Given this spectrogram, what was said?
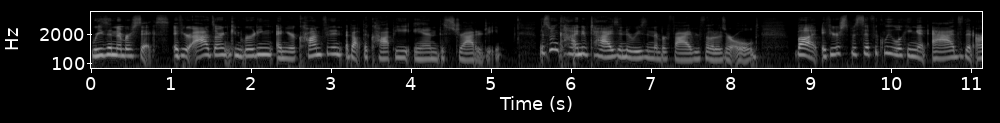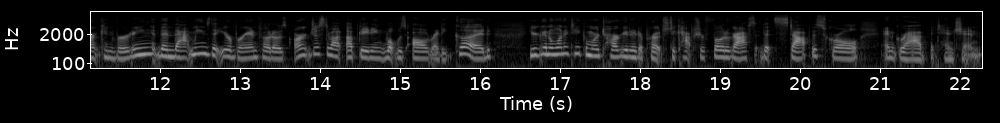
Reason number six if your ads aren't converting and you're confident about the copy and the strategy. This one kind of ties into reason number five your photos are old. But if you're specifically looking at ads that aren't converting, then that means that your brand photos aren't just about updating what was already good. You're going to want to take a more targeted approach to capture photographs that stop the scroll and grab attention.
